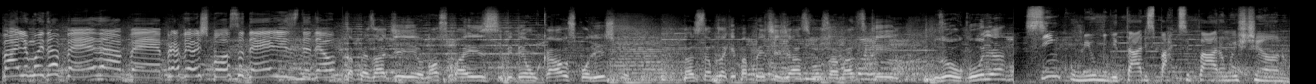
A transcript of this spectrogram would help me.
Vale muito a pena é, para ver o esforço deles, entendeu? Apesar de o nosso país viver um caos político, nós estamos aqui para prestigiar as Forças Armadas que nos orgulha. 5 mil militares participaram este ano.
